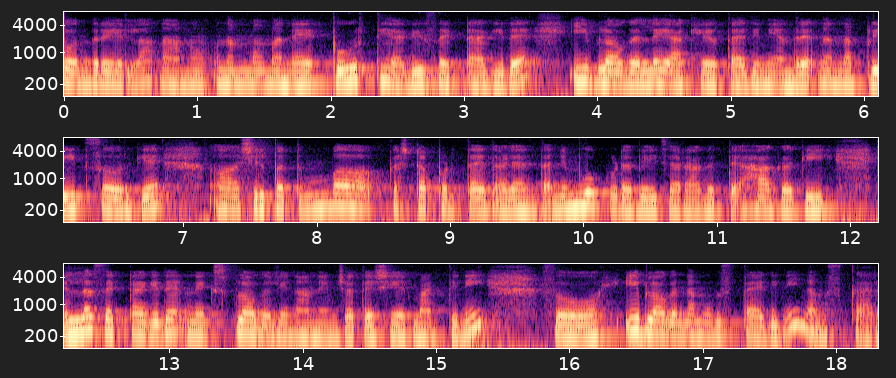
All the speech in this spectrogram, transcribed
ತೊಂದರೆ ಇಲ್ಲ, ನಾನು ನಮ್ಮ ಮನೆ ಪೂರ್ತಿಯಾಗಿ ಸೆಟ್ ಆಗಿದೆ. ಈ ಬ್ಲಾಗಲ್ಲೇ ಯಾಕೆ ಹೇಳ್ತಾ ಇದ್ದೀನಿ ಅಂದರೆ, ನನ್ನ ಪ್ರೀತ್ಸ್ ಅವ್ರಿಗೆ ಶಿಲ್ಪ ತುಂಬ ಕಷ್ಟಪಡ್ತಾ ಇದ್ದಾಳೆ ಅಂತ ನಿಮಗೂ ಕೂಡ ಬೇಜಾರಾಗುತ್ತೆ. ಹಾಗಾಗಿ ಎಲ್ಲ ಸೆಟ್ ಆಗಿದೆ. ನೆಕ್ಸ್ಟ್ ಬ್ಲಾಗಲ್ಲಿ ನಾನು ನಿಮ್ಮ ಜೊತೆ ಶೇರ್ ಮಾಡ್ತೀನಿ. ಸೊ ಈ ಬ್ಲಾಗನ್ನು ಮುಗಿಸ್ತಾ ಇದ್ದೀನಿ. ನಮಸ್ಕಾರ.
